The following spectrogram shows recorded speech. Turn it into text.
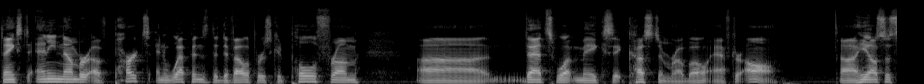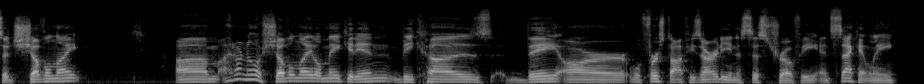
thanks to any number of parts and weapons the developers could pull from. Uh, that's what makes it Custom Robo, after all. Uh, he also said Shovel Knight. Um, I don't know if Shovel Knight will make it in because they are. Well, first off, he's already an assist trophy, and secondly,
